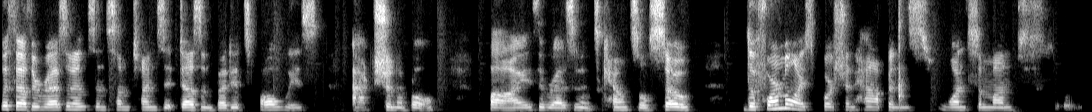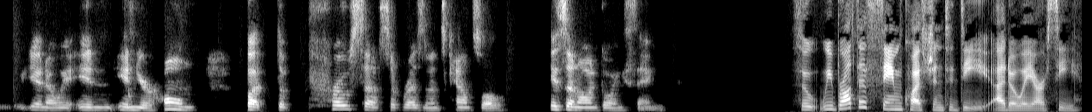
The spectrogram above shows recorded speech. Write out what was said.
with other residents, and sometimes it doesn't, but it's always actionable by the residents council. So the formalized portion happens once a month, you know, in in your home, but the process of residents council is an ongoing thing. So we brought this same question to Dee at OARC.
